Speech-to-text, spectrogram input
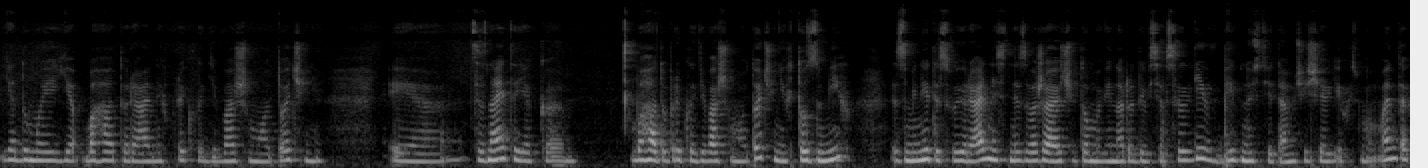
Я думаю, є багато реальних прикладів в вашому оточенні. І це знаєте, як е, багато прикладів в вашому оточенні, хто зміг змінити свою реальність, незважаючи в тому, він народився в селі, в бідності там чи ще в якихось моментах,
